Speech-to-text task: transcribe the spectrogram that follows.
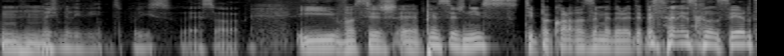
Uhum. 2020, por isso é só. E vocês eh, pensas nisso? Tipo, acordas a meia-noite a pensar nesse concerto?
